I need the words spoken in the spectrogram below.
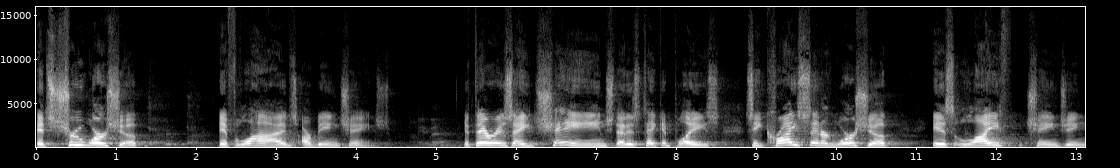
It's true worship if lives are being changed. If there is a change that has taken place, see, Christ centered worship is life changing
